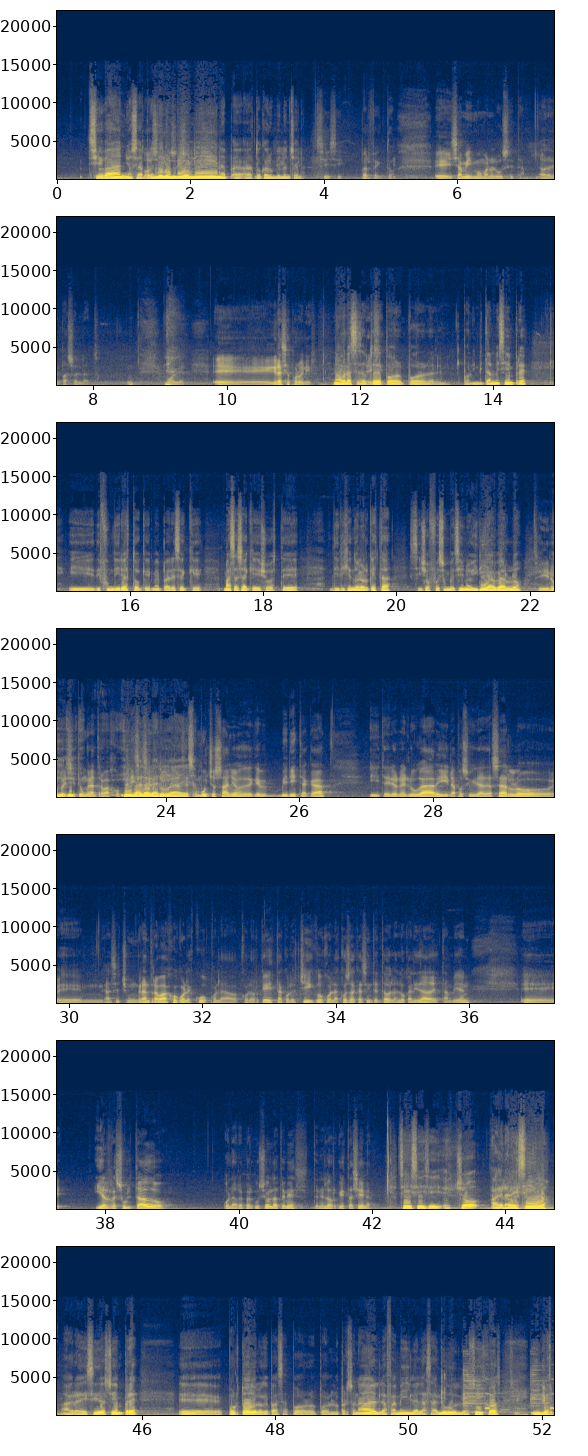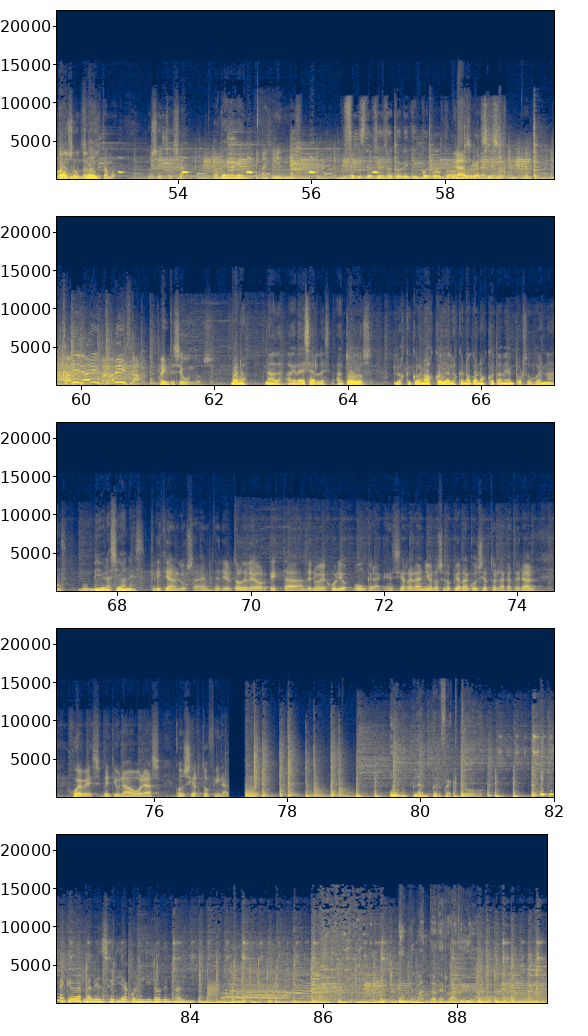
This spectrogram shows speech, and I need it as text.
lleva años a aprender un violín, a, tocar un violonchelo. Sí, sí, perfecto. Eh, ya mismo, Manuel Buceta. Ahora le paso el dato. ¿Mm? Muy bien. Eh, gracias por venir. No, gracias a ustedes por, por, por invitarme siempre y difundir esto que me parece que, más allá que yo esté dirigiendo la orquesta, si yo fuese un vecino iría a verlo. Sí, no, y- pero hiciste un gran trabajo. Y valoraría eso. hace muchos años, desde que viniste acá y te dieron el lugar y la posibilidad de hacerlo. eh, has hecho un gran trabajo con la, escu- con, la, con la orquesta, con los chicos, con las cosas que has intentado en las localidades también. Eh, y el resultado o la repercusión la tenés. Tenés la orquesta llena. Sí, sí, sí. Eh, Yo agradecido, agradecido siempre eh, por todo lo que pasa, por, por lo personal, la familia, la salud, los hijos y un segundo Sí. que nos estamos. Nos echan ya. Ok, ok. Hay que irnos. Felicitaciones a todo el equipo por el trabajo. Gracias, Gracias. gracias. ¡Salí de ahí, maravilla! 20 segundos. Bueno, nada, agradecerles a todos los que conozco y a los que no conozco también por sus buenas vibraciones. Cristian Luza, ¿eh? el director de la orquesta de 9 de julio, un crack. ¿eh? Cierra el año, no se lo pierdan, concierto en la Catedral, jueves, 21 horas, concierto final. Un plan perfecto. ¿Qué tiene que ver la lencería con el hilo dental? Banda de radio.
